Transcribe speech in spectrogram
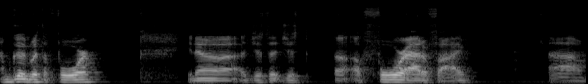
I'm good with a four. You know, uh, just a, just a, a four out of five. Um,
